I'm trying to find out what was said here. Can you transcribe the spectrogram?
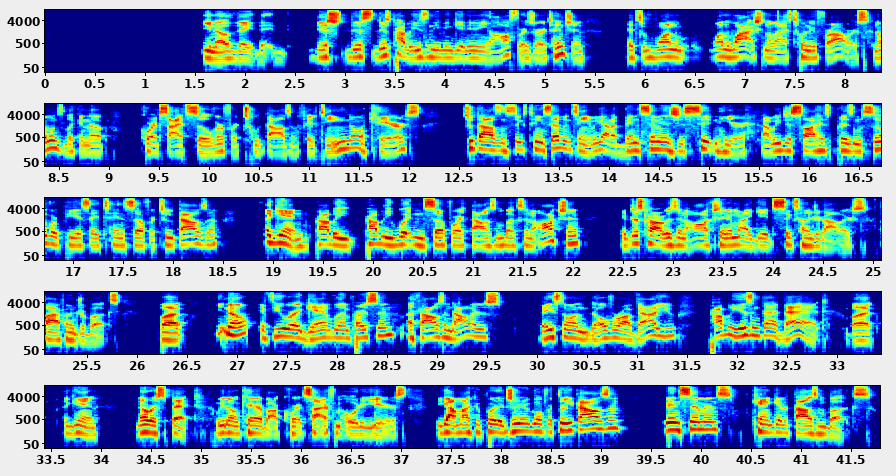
you know, they, they this this this probably isn't even getting any offers or attention. It's one one watch in the last 24 hours. No one's looking up courtside silver for 2015. No one cares. 2016 17, we got a Ben Simmons just sitting here. Now we just saw his Prism Silver PSA 10 sell for 2000. Again, probably probably wouldn't sell for a thousand bucks in an auction. If this car was in an auction, it might get $600, 500 bucks. But you know, if you were a gambling person, a thousand dollars based on the overall value probably isn't that bad. But again, no respect. We don't care about courtside from older years. You got Michael Porter Jr. going for 3000 Ben Simmons can't get a thousand bucks.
